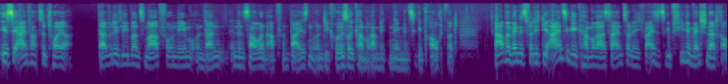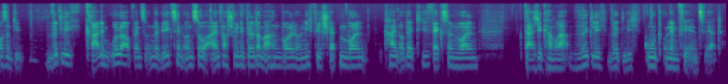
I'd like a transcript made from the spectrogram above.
ist sie einfach zu teuer. Da würde ich lieber ein Smartphone nehmen und dann in den sauren Apfel beißen und die größere Kamera mitnehmen, wenn sie gebraucht wird. Aber wenn es für dich die einzige Kamera sein soll, und ich weiß, es gibt viele Menschen da draußen, die wirklich gerade im Urlaub, wenn sie unterwegs sind und so einfach schöne Bilder machen wollen und nicht viel schleppen wollen, kein Objektiv wechseln wollen, da ist die Kamera wirklich, wirklich gut und empfehlenswert.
